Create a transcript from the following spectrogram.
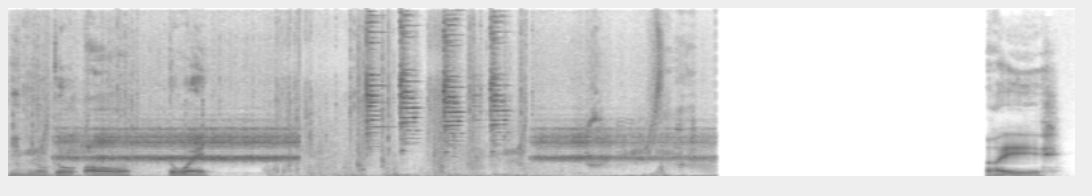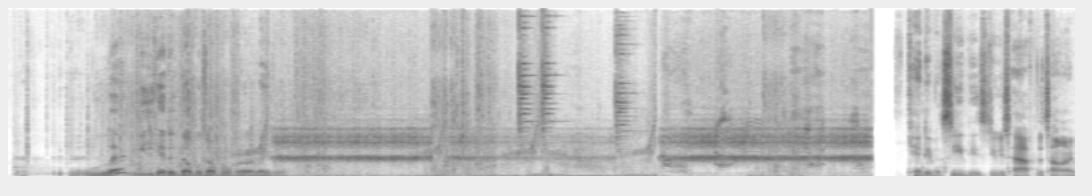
He will go all the way. I let me hit a double jump over a laser. Can't even see these dudes half the time.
